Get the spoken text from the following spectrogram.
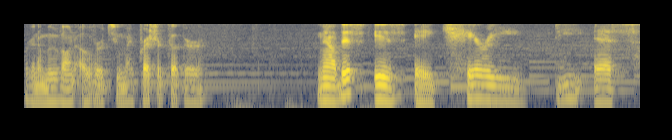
We're gonna move on over to my pressure cooker. Now this is a Carey DS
